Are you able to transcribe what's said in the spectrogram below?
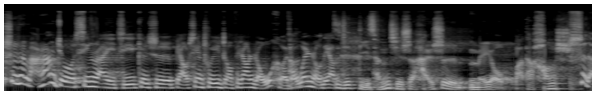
睡睡马上就心软，以及就是表现出一种非常柔和的温柔的样子。自己底层其实还是没有把他夯实。是的，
